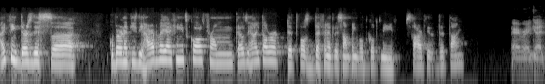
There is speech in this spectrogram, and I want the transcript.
I think there's this uh, Kubernetes the hard way, I think it's called, from Kelsey Hightower. That was definitely something what got me started at that time. Very, very good.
